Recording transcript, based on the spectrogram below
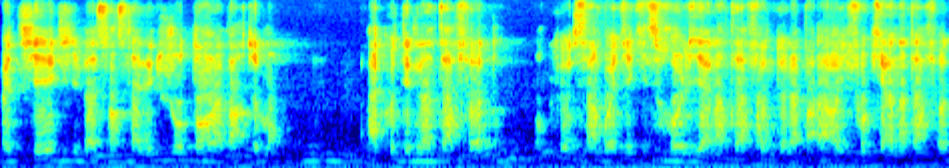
métier qui va s'installer toujours dans l'appartement, à côté de l'interphone. Donc c'est un boîtier qui se relie à l'interphone de l'appareil. Alors il faut qu'il y ait un interphone.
